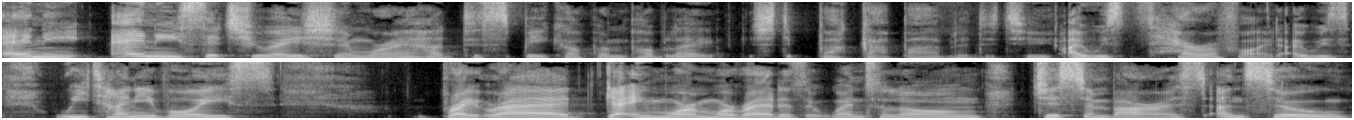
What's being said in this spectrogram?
any any situation where I had to speak up in public, pas capable de tout. I was terrified. I was wee tiny voice, bright red, getting more and more red as it went along, just embarrassed. And so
